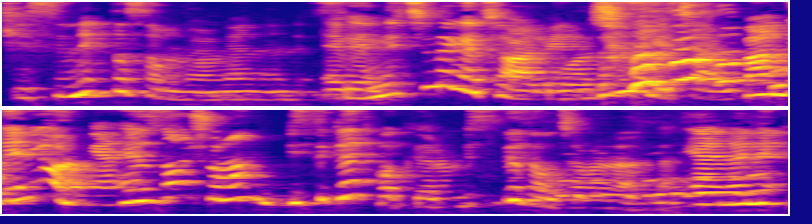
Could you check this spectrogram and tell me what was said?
kesinlikle savunuyorum yani. Hani, evet. Senin için de geçerli bu Benim arada. için de geçerli. Ben deniyorum yani en son şu an bisiklet bakıyorum. Bisiklet alacağım herhalde. Yani hani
